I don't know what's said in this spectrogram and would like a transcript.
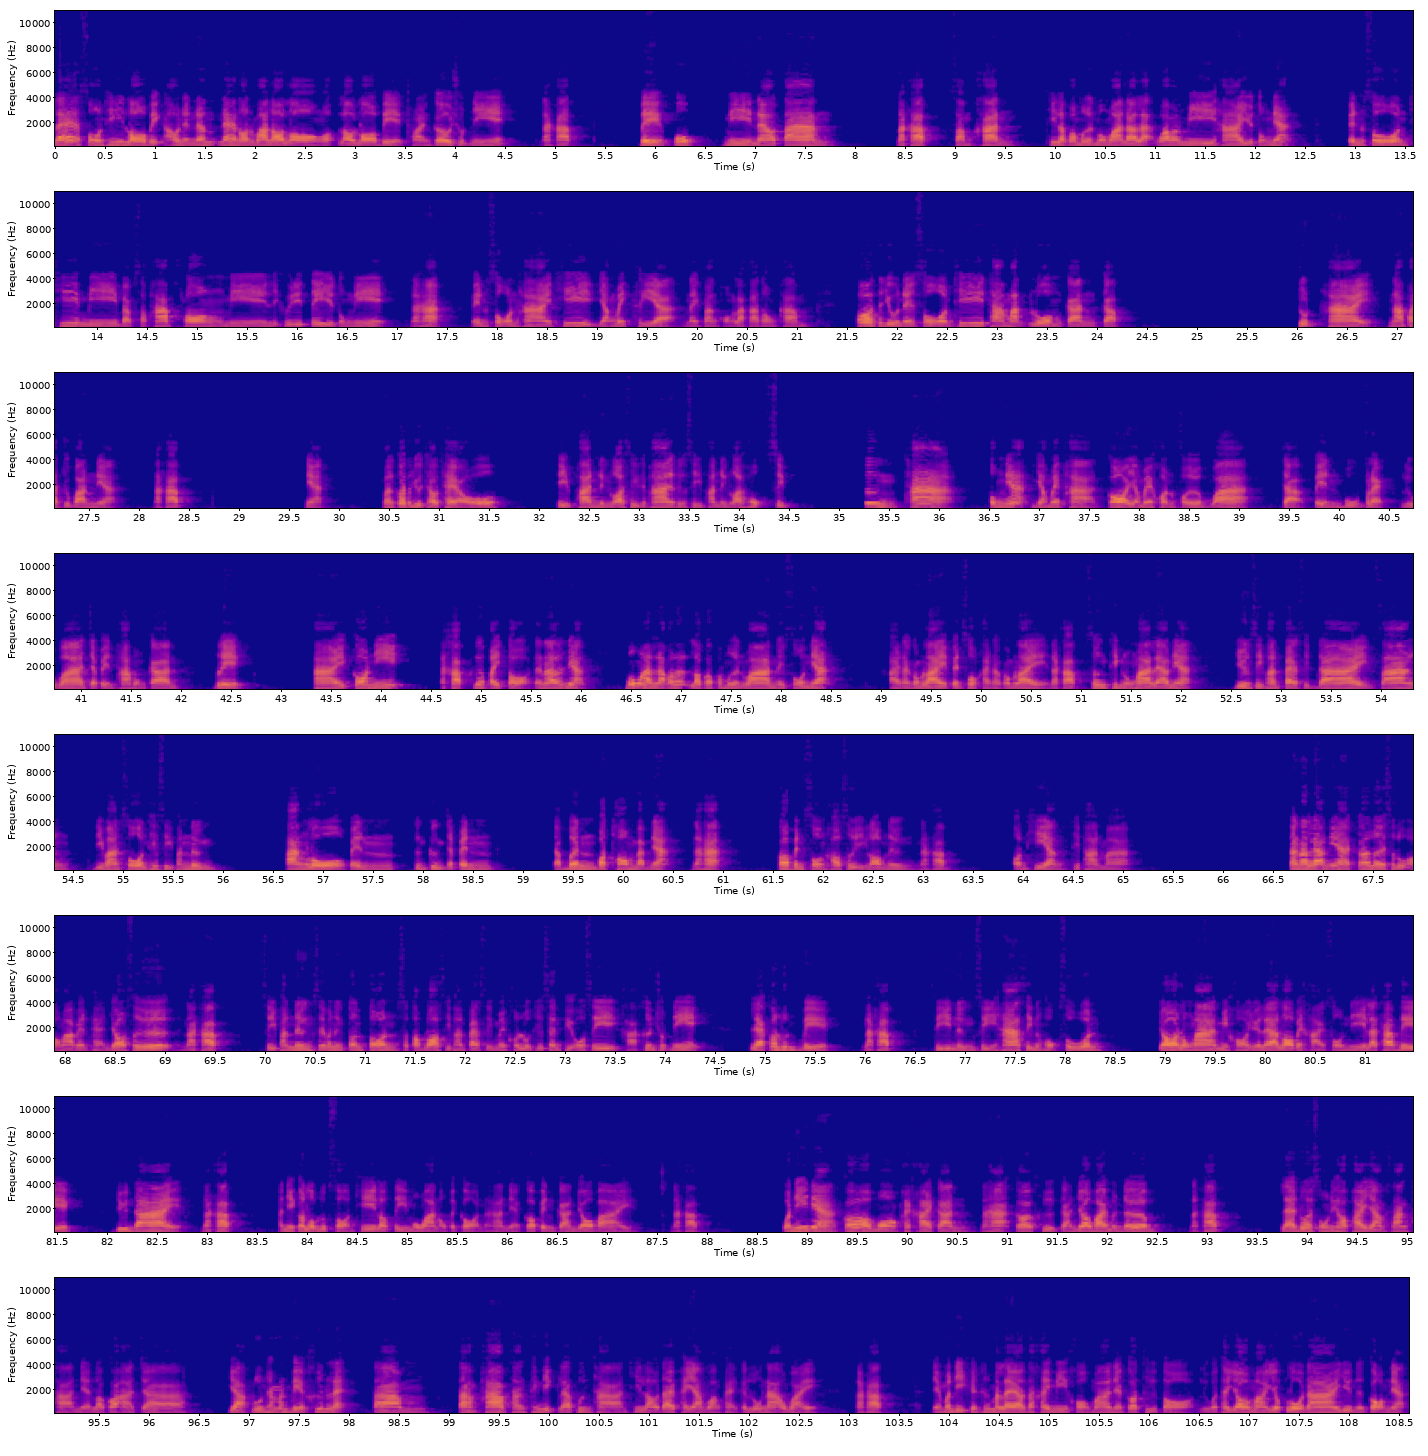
และโซนที่รอเบรกเอาเนี่ยแน่นอนว่าเราลองเรารอเบรก triangle ชุดนี้นะครับเบรกปุ๊บมีแนวต้าน นะครับสำคัญที่เราประเมินเมื่อวานแล้วแหละว่ามันมีไฮอยู่ตรงเนี้ยเป็นโซนที่มีแบบสภาพคล่องมี liquidity อยู่ตรงนี้นะฮะเป็นโซนไฮที่ยังไม่เคลียร์ในฝั่งของราคาทองคำก็จะอยู่ในโซนที่ถ้ามัดรวมกันกับจุดไฮณปัจจุบันเนี่ยนะครับเนี่ยมันก็จะอยู่แถวแถว4,145จนถึง 4,160 ซึ่งถ้า ตรงเนี้ยยังไม่ผ่านก็ยังไม่คอนเฟิร์มว่าจะเป็นบูแฟลกหรือว่าจะเป็นภาพของการเบรกไฮก้อนนี้นะครับเพื่อไปต่อดังนั้นแล้วเนี่ยเมื่อวานเราก็เราก็ประเมินว่าในโซนเนี้ยขายทางกำไรเป็นโซนขายทางกำไรนะครับซึ่งทิ้งลงมาแล้วเนี่ยยืน 4,080 ได้สร้างดีมานโซนที่ 4,001 สร้างโลเป็นกึ่งๆ จะเป็นดับเบิลบอททอมแบบเนี้ยนะฮะก็เป็นโซนเข้าซื้ออีกรอบหนึ่งนะครับ ตอนเที่ยงที่ผ่านมา ดังนั้นแล้วเนี่ยก็เลยสรุปออกมาเป็นแผนย่อซื้อนะครับ4,001 4,001ต้นต้นสต็อปลอส4,080 ไม่คนหลุดที่เส้น POC ขาขึ้นชุดนี้ และก็ลุ้นเบรกนะครับ4145 4160 ย่อลงมามีของอยู่แล้วรอไปขายโซนนี้ แล้วถ้าเบรกยืนได้นะครับ อันนี้ก็ลบลูกศรที่เราตีเมื่อวานออกไปก่อนนะฮะเนี่ยก็เป็นการย่อบายนะครับ วันนี้เนี่ยก็มองคล้ายๆกันนะฮะก็คือการย่อบายเหมือนเดิมนะครับ และด้วยทรงที่เขาพยายามสร้างฐานเนี่ยเราก็อาจจะ อยากลุ้นให้มันเบรกขึ้นแหละ ตามตามภาพทางเทคนิคและพื้นฐานที่เราได้พยายามวางแผนกันล่วงหน้าเอาไว้นะครับเนี่ยมันดีดกันขึ้นมาแล้ว ถ้าใครมีของมาเนี่ยก็ถือต่อ หรือว่าถ้าย่อมายกโลได้ยืนเหนือกรอบเนี่ย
